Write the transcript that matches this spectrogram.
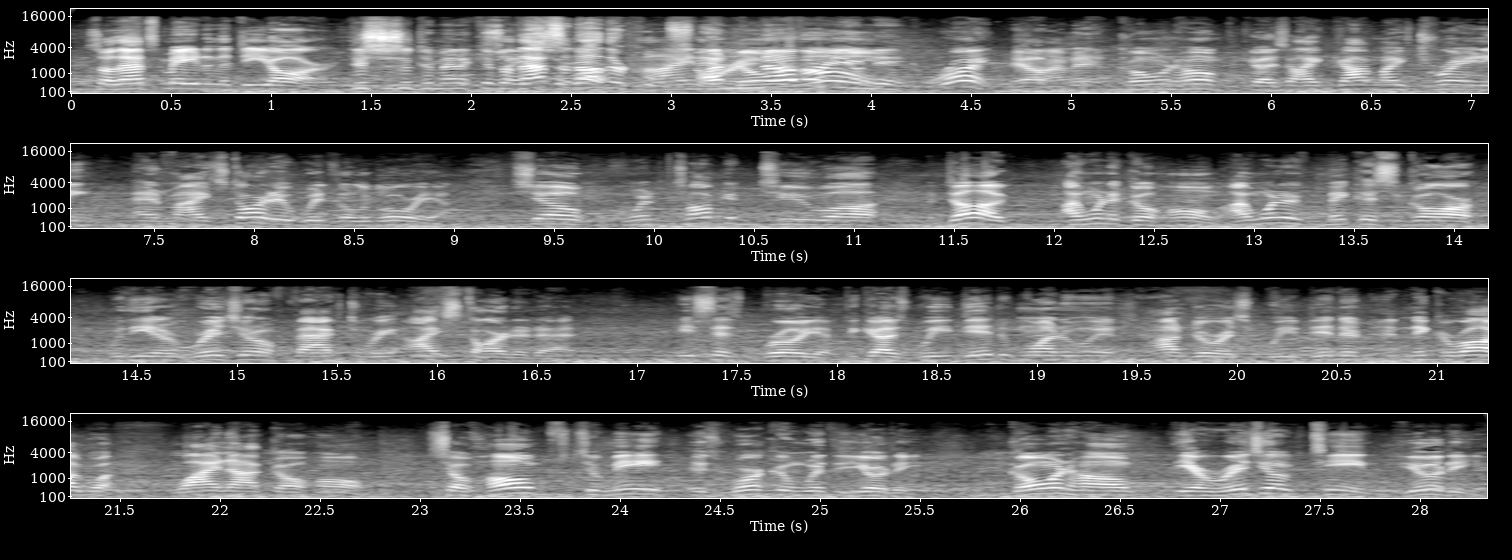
So that's made in the DR. This is a Dominican. So that's cigar. another cool I story. Another Going home. unique, right? Yep. I'm going home because I got my training and I started with the La Gloria. So when talking to uh, Doug, I want to go home. I want to make a cigar with the original factory I started at. He says, brilliant, because we did one in Honduras, we did it in Nicaragua. Why not go home? So home to me is working with Yuri. Going home, the original team, Yuri,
